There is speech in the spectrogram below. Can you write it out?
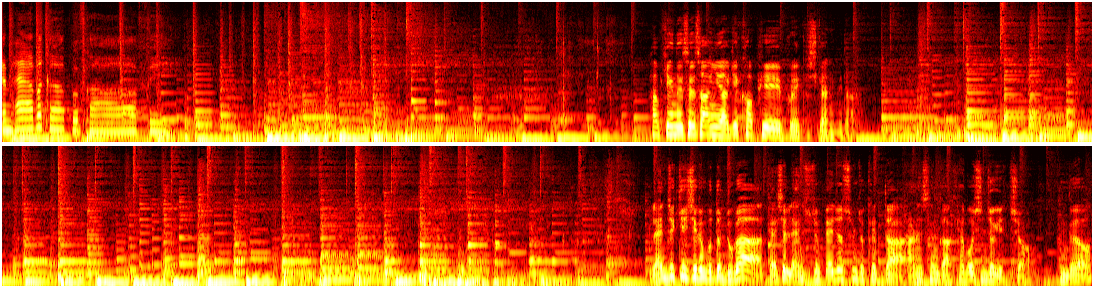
and have a cup of coffee. 함께 있는 세상 이야기 커피 브레이크 시간입니다. 렌즈 끼시는 분들 누가 대신 렌즈 좀 빼줬으면 좋겠다라는 생각 해보신 적 있죠? 근데요,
